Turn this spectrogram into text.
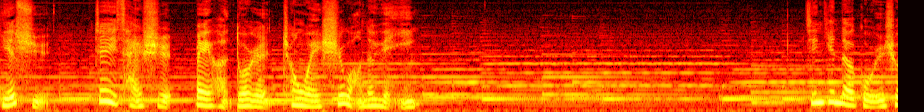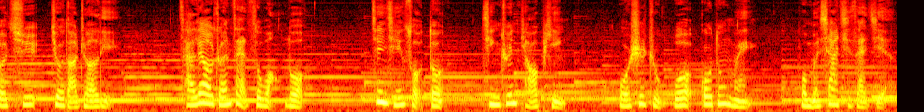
也许，这才是被很多人称为诗王的原因。今天的古人社区就到这里，材料转载自网络，尽情所动，青春调频。我是主播郭冬梅，我们下期再见。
